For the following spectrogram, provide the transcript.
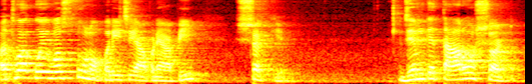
અથવા કોઈ વસ્તુનો પરિચય આપણે આપી શકીએ. જેમ કે તારો શર્ટ.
